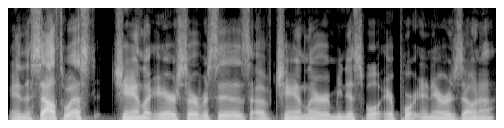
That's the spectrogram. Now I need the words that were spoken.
In the Southwest, Chandler Air Services of Chandler Municipal Airport in Arizona.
